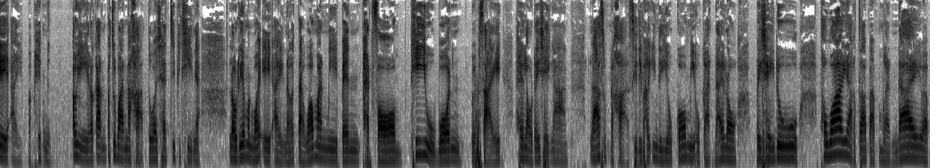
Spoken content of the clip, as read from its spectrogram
AI ประเภทหนึ่ง เอาอย่างนี้แล้วกันปัจจุบันนะคะตัว ChatGPT เนี่ยเราเรียกมันว่า AI เนอะแต่ว่ามันมีเป็นแพลตฟอร์มที่อยู่บนเว็บไซต์ให้เราได้ใช้งาน ล่าสุดนะคะ Siripak Indaeyo ก็มีโอกาสได้ลองไปใช้ดู เพราะว่าอยากจะแบบเหมือนได้แบบ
